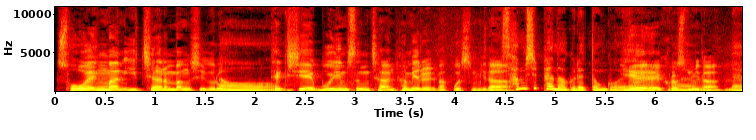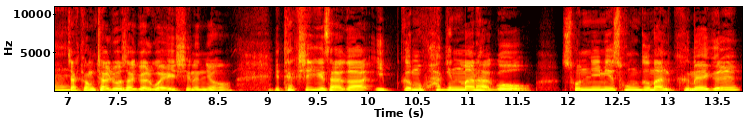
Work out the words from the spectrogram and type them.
소액만 이체하는 방식으로 어. 택시에 무임승차한 혐의를 받고 있습니다. 30회나 그랬던 거예요. 예, 그렇습니다. 아유, 네. 자, 경찰 조사 결과 A씨는요, 이 택시 기사가 입금 확인만 하고 손님이 송금한 금액을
